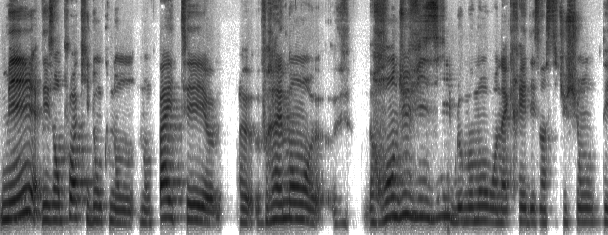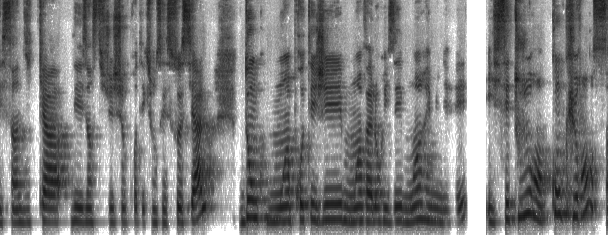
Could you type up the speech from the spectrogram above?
mais des emplois qui donc n'ont pas été vraiment rendus visibles au moment où on a créé des institutions, des syndicats, des institutions de protection sociale, donc moins protégés, moins valorisés, moins rémunérés. Et c'est toujours en concurrence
